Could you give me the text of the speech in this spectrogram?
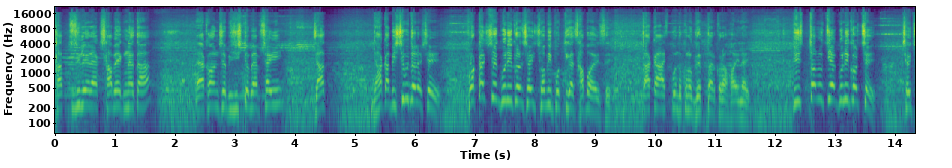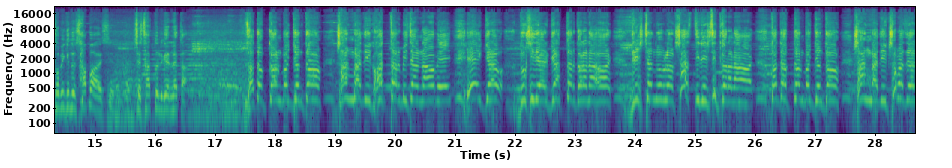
ছাত্রশীলের এক সাবেক নেতা, এখন সে বিশিষ্ট ব্যবসায়ী, যা ঢাকা বিশ্ববিদ্যালয়ে সে প্রকাশ্যে গুলি করে সেই ছবি পত্রিকায় ছাপা হয়েছে। তাকে আজ পর্যন্ত কোনো গ্রেপ্তার করা হয় নাই। পিস্তল উঁচিয়ে গুলি করছে, সেই ছবি কিন্তু ছাপা হয়েছে, সে ছাত্রলীগের নেতা। যতক্ষণ পর্যন্ত সাংবাদিক হত্যার বিচার না হবে, এই দোষীদের গ্রেপ্তার করা না হয়, দৃষ্টান্তমূলক শাস্তি নিশ্চিত করা না হয়, ততক্ষণ পর্যন্ত সাংবাদিক সমাজের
